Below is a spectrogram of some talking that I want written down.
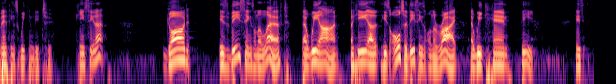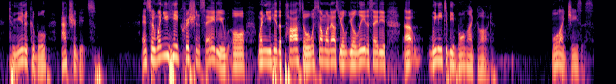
they're things we can be too. Can you see that? God is these things on the left that we aren't, but he, uh, He's also these things on the right that we can be. His communicable attributes. And so when you hear Christians say to you, or when you hear the pastor or someone else, your, your leader say to you, uh, we need to be more like God, more like Jesus.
